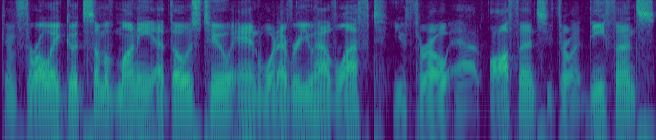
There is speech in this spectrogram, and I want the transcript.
Can throw a good sum of money at those two, and whatever you have left, you throw at offense, you throw at defense.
